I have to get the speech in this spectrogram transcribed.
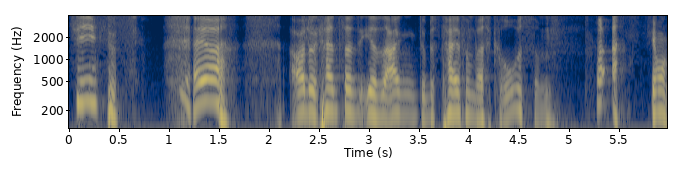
Jesus. ja, ja. Aber du kannst dann ihr sagen, du bist Teil von was Großem. Ja.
